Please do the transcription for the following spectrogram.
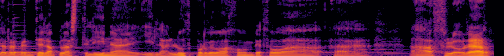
De repente la plastilina y la luz por debajo empezó a, a, a aflorar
